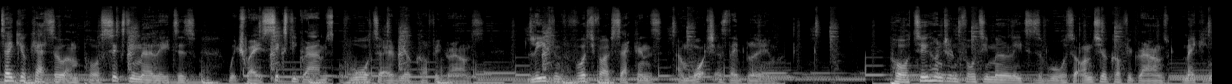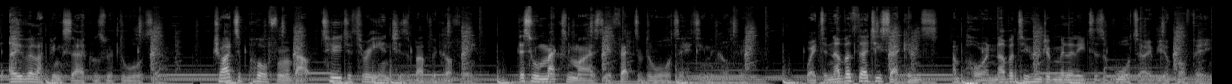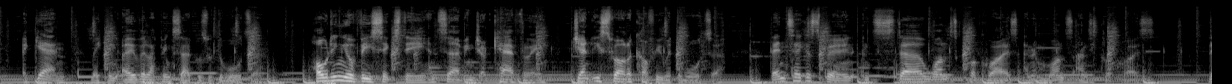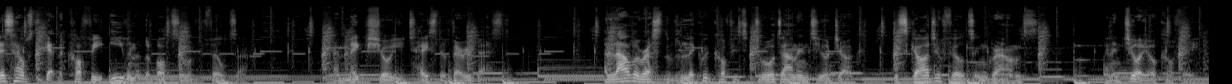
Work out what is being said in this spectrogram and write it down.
Take your kettle and pour 60 millilitres, which weighs 60 grams of water over your coffee grounds. Leave them for 45 seconds and watch as they bloom. Pour 240 millilitres of water onto your coffee grounds, making overlapping circles with the water. Try to pour from about 2 to 3 inches above the coffee. This will maximise the effect of the water hitting the coffee. Wait another 30 seconds and pour another 200 millilitres of water over your coffee, again making overlapping circles with the water. Holding your V60 and serving jug carefully, gently swirl the coffee with the water. Then take a spoon and stir once clockwise and then once anti-clockwise. This helps to get the coffee even at the bottom of the filter. And make sure you taste the very best. Allow the rest of the liquid coffee to draw down into your jug. Discard your filter and grounds and enjoy your coffee.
